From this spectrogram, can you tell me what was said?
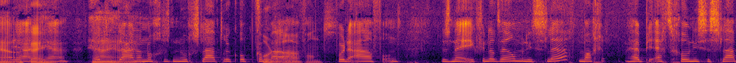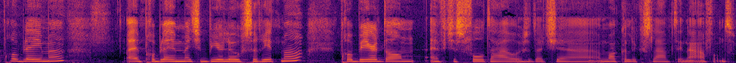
ja, oké. ja, Ja, Dat je ja, daarna ja. nog genoeg slaapdruk op kan Voor de bouwen avond. voor de avond. Dus nee, ik vind dat helemaal niet slecht. Mag, heb je echt chronische slaapproblemen en problemen met je biologische ritme, probeer dan eventjes vol te houden, zodat je makkelijk slaapt in de avond.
